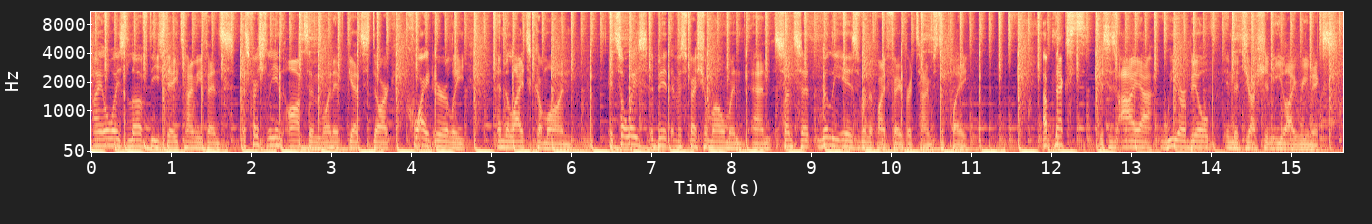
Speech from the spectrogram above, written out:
I always love these daytime events, especially in autumn when it gets dark quite early and the lights come on. It's always a bit of a special moment, and sunset really is one of my favorite times to play. Up next, this is Aya, We Are Built in the Josh and Eli remix.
